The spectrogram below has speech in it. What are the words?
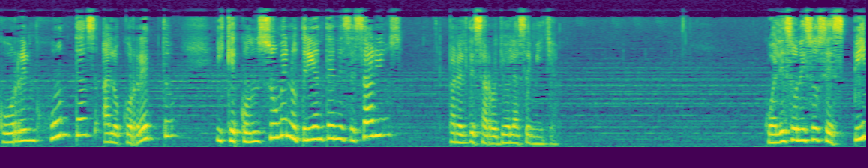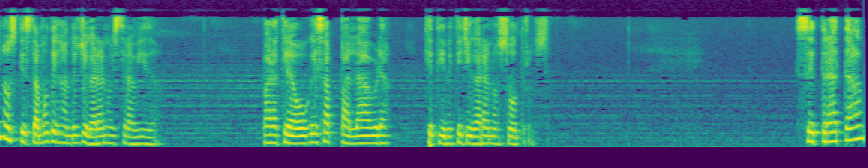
corren juntas a lo correcto y que consumen nutrientes necesarios para el desarrollo de la semilla. ¿Cuáles son esos espinos que estamos dejando llegar a nuestra vida para que ahogue esa palabra que tiene que llegar a nosotros? Se trata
